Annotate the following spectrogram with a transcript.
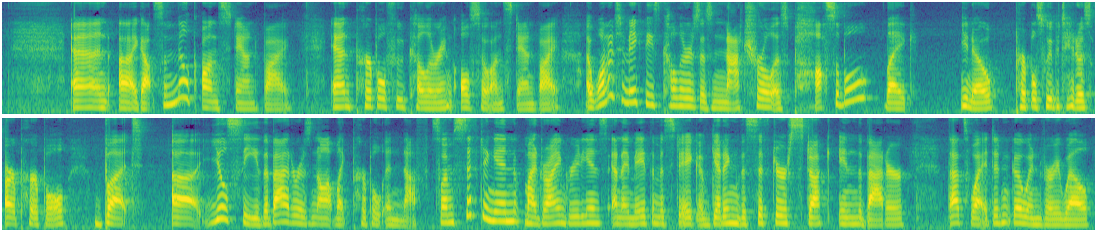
And I got some milk on standby and purple food coloring also on standby. I wanted to make these colors as natural as possible. Like, you know, purple sweet potatoes are purple, but uh, you'll see the batter is not like purple enough. So I'm sifting in my dry ingredients and I made the mistake of getting the sifter stuck in the batter. That's why it didn't go in very well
